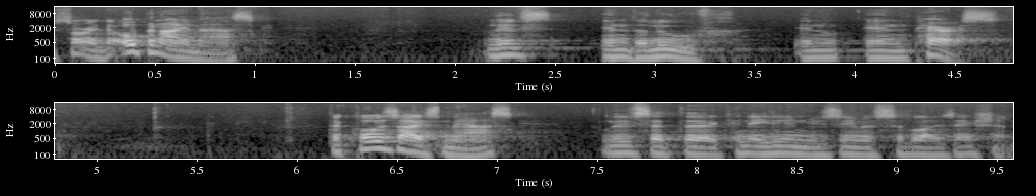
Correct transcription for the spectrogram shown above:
sorry, the open eye mask lives in the Louvre in, in Paris. The closed eyes mask lives at the Canadian Museum of Civilization.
